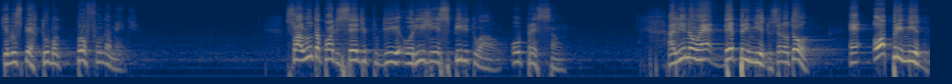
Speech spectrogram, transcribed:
que nos perturbam profundamente. Sua luta pode ser de, de origem espiritual, opressão. Ali não é deprimido, você notou? É oprimido.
